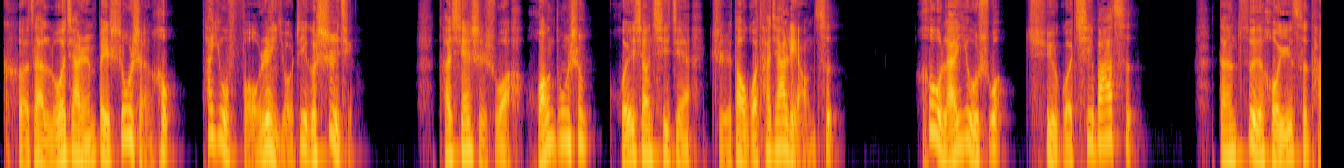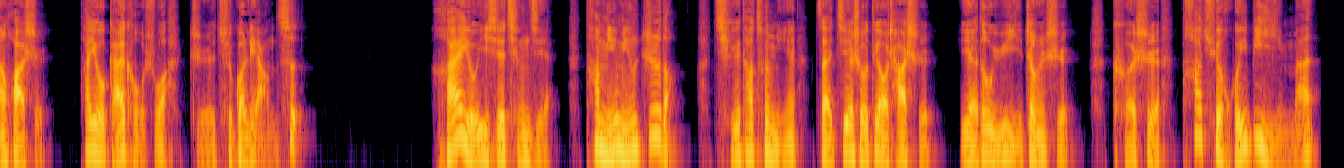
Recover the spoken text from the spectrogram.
可在罗家人被收审后，他又否认有这个事情。他先是说黄东升回乡期间只到过他家两次，后来又说去过七八次，但最后一次谈话时，他又改口说只去过两次。还有一些情节，他明明知道，其他村民在接受调查时也都予以证实，可是他却回避隐瞒。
